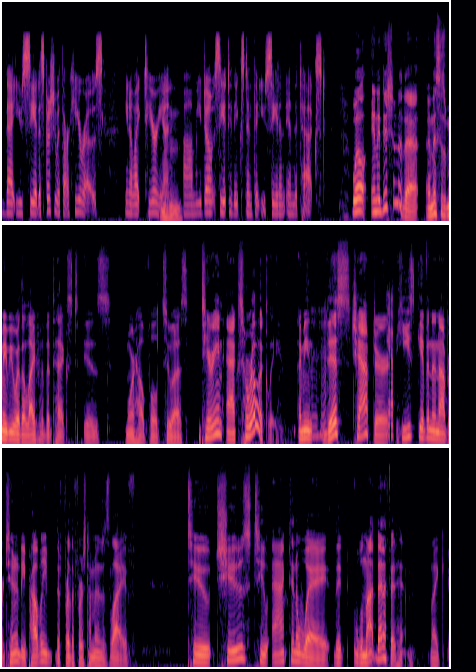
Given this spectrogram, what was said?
that you see it, especially with our heroes, you know, like Tyrion. Mm-hmm. Um, you don't see it to the extent that you see it in, in the text. Well, in addition to that, and this is maybe where the life of the text is more helpful to us, Tyrion acts heroically. I mean, mm-hmm. this chapter, yep. he's given an opportunity, probably the, for the first time in his life, to choose to act in a way that will not benefit him. Like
